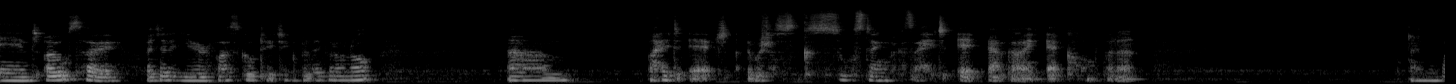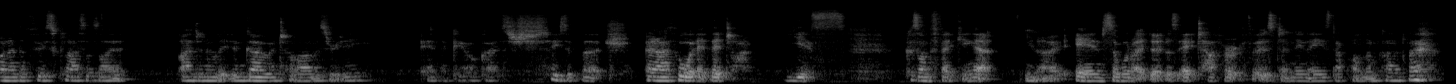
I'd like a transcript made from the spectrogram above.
And I also I did a year of high school teaching, believe it or not. Um, I had to act, it was just exhausting because I had to act outgoing, act confident, and one of the first classes I I didn't let them go until I was ready. And the girl goes she's a bitch. And I thought at that time yes because I'm faking it you know. And so what I did was act tougher at first and then eased up on them kind of thing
